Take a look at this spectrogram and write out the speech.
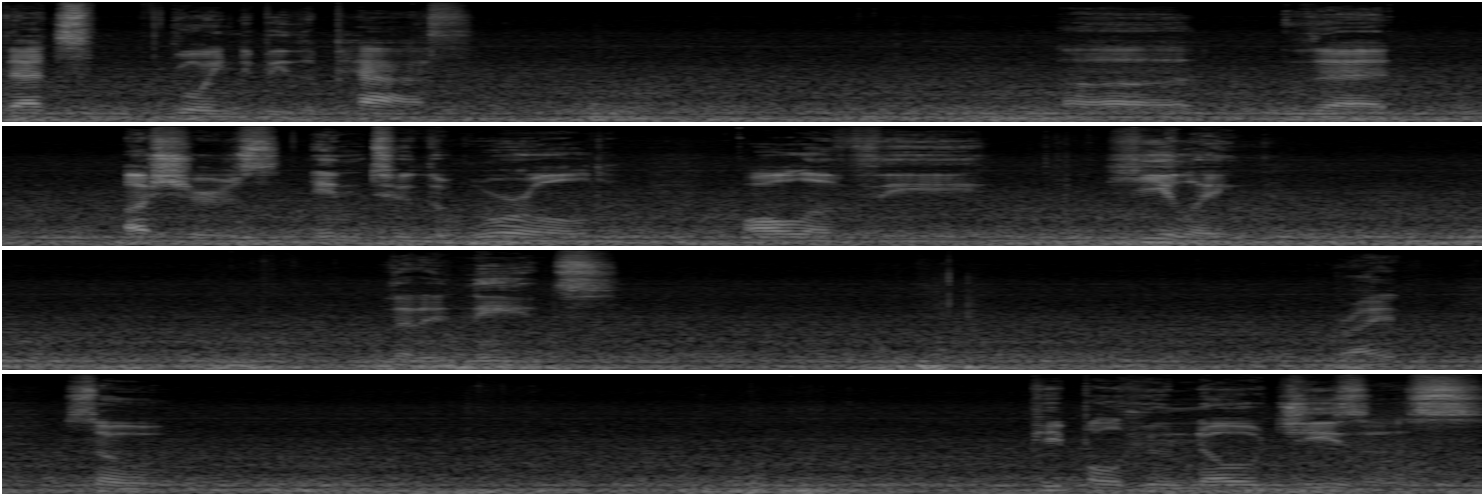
that's going to be the path uh, that ushers into the world all of the healing that it needs. Right? So, people who know Jesus,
